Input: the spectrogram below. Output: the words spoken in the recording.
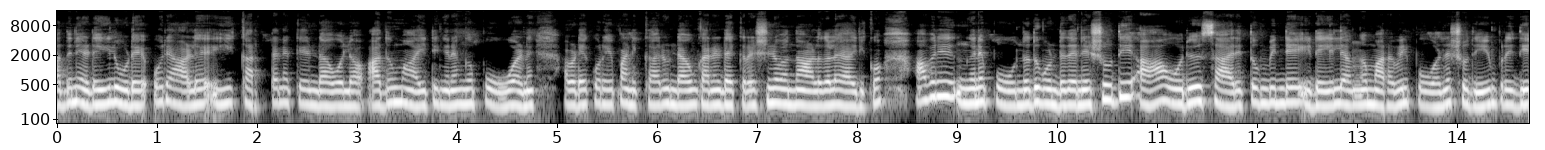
അതിനിടയിലൂടെ ഒരാൾ ഈ കർട്ടനൊക്കെ ഉണ്ടാവുമല്ലോ അതുമായിട്ട് ഇങ്ങനെ അങ്ങ് പോവുകയാണ് അവിടെ കുറേ പണിക്കാരുണ്ടാവും. കാരണം ഡെക്കറേഷന് വന്ന ആളുകളായിരിക്കും അവർ ഇങ്ങനെ പോകുന്നത് കൊണ്ട് തന്നെ ശ്രുതി ആ ഒരു സാരിത്തുമ്പിന്റെ ഇടയിൽ അങ്ങ് മറവിൽ പോവാണ്. ശ്രുതിയും പ്രീതി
